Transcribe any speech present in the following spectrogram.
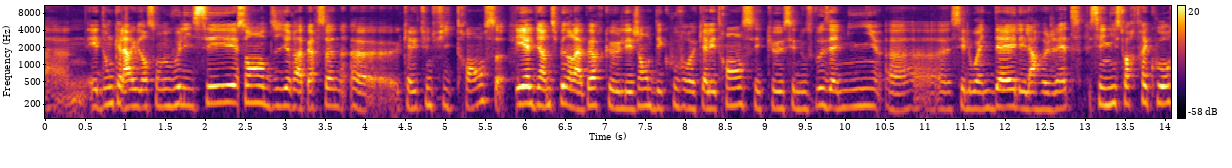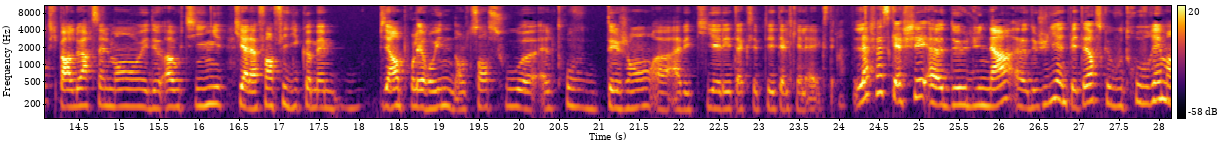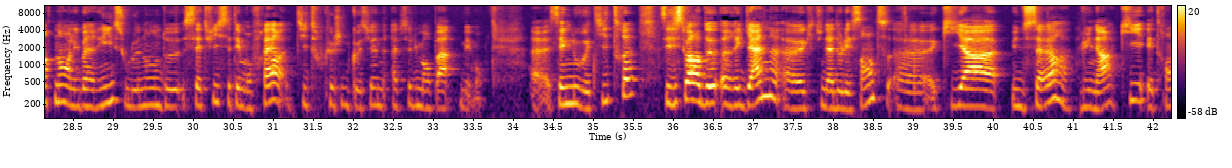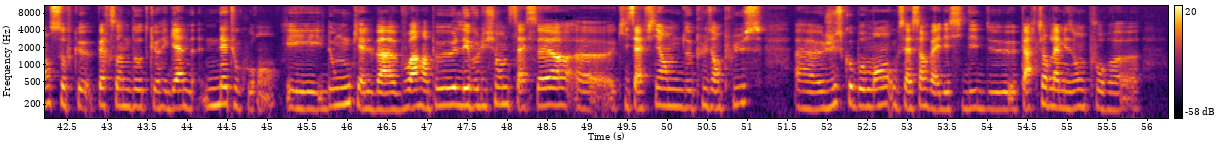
Euh, et donc elle arrive dans son nouveau lycée sans dire à personne euh, qu'elle est une fille trans. Et elle vient un petit peu dans la peur que les gens découvrent qu'elle est trans et que ses nouveaux amis euh, s'éloignent d'elle et la rejettent. C'est une histoire très courte qui parle de harcèlement et de outing, qui à la fin finit quand même bien pour l'héroïne dans le sens où euh, elle trouve des gens euh, avec qui elle est acceptée telle qu'elle est, etc. La face cachée euh, de Luna de Julianne Peters que vous trouverez maintenant en librairie sous le nom de Cette fille c'était mon frère, titre que je ne cautionne absolument pas, mais bon. Euh, c'est le nouveau titre. C'est l'histoire de Regan, euh, qui est une adolescente, euh, qui a une sœur, Luna, qui est trans, sauf que personne d'autre que Regan n'est au courant. Et donc elle va voir un peu l'évolution de sa sœur, qui s'affirme de plus en plus, jusqu'au moment où sa sœur va décider de partir de la maison pour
